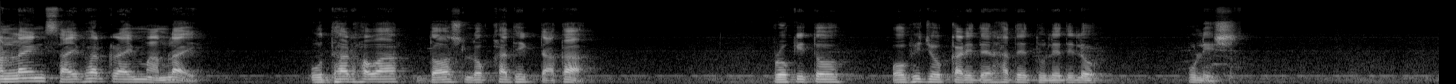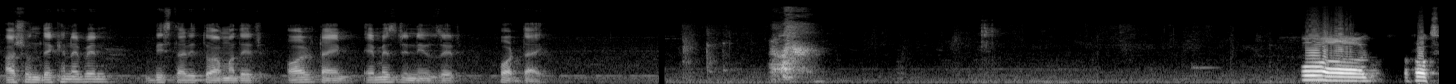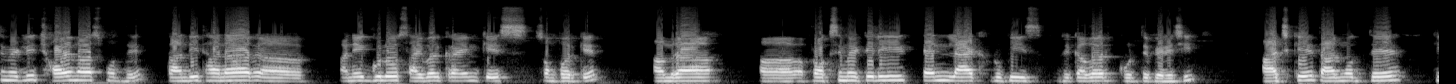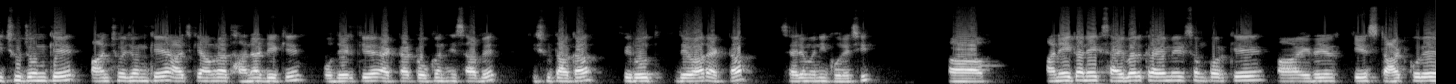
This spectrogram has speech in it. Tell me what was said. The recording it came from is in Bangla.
অনলাইন সাইবার ক্রাইম মামলায় উদ্ধার হওয়া দশ লক্ষাধিক টাকা প্রকৃত অভিযোগকারীদের হাতে তুলে দিল পুলিশ। আসুন দেখে নেবেন বিস্তারিত আমাদের অল টাইম এমএসডি নিউজের পর্দায়। ও অ্যাপ্রক্সিমেটলি ছয় মাস মধ্যে গান্ধী থানার আহ, অনেকগুলো সাইবার ক্রাইম কেস সম্পর্কে আমরা approximately ten lakh rupees recover করতে পেরেছি। আজকে তার মধ্যে কিছু জনকে পাঁচ ছয় জনকে আজকে আমরা থানা ডেকে ওদেরকে একটা টোকেন হিসাবে কিছু টাকা ফেরত দেওয়ার একটা সেরেমনি করেছি। আহ, অনেক অনেক সাইবার ক্রাইমের সম্পর্কে আহ, এদের কেস স্টার্ট করে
